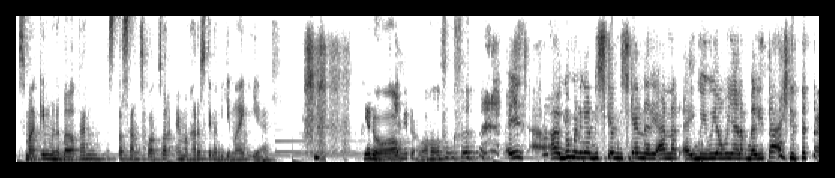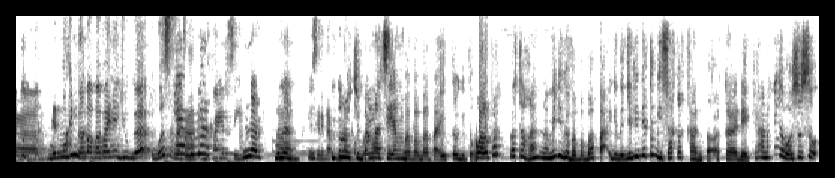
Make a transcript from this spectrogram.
Semakin menebalkan pesan sponsor emang harus kita bikin lagi ya. Ya dong, ya, ya dong. Eh, gue mendengar bisikan-bisikan dari anak eh, ibu-ibu yang punya anak balita. uh, dan mungkin bapak-bapaknya juga, gue sangat ya, benar, sih. Benar, benar. Um, itu lucu banget sih yang bapak-bapak itu gitu. Walaupun lo tau kan, namanya juga bapak-bapak gitu. Jadi dia tuh bisa ke kantor, ke daycare, anaknya nggak bawa susu.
